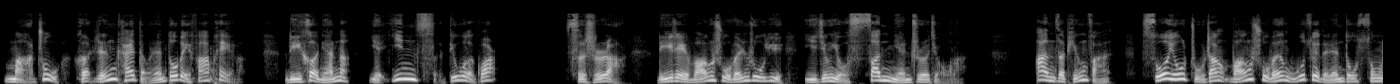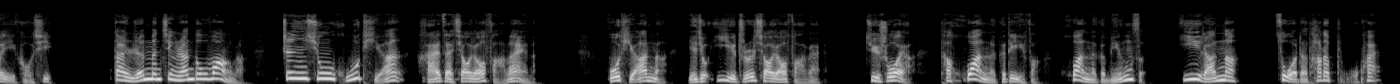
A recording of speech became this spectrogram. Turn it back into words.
马柱和任凯等人都被发配了。李鹤年呢，也因此丢了官。此时啊，离这王树文入狱已经有三年之久了，案子平反。所有主张王树文无罪的人都松了一口气，但人们竟然都忘了真凶胡铁安还在逍遥法外呢。胡铁安呢，也就一直逍遥法外。据说呀，他换了个地方，换了个名字，依然呢做着他的捕快。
